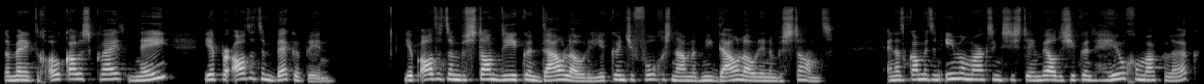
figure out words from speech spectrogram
dan ben ik toch ook alles kwijt? Nee, je hebt er altijd een backup in. Je hebt altijd een bestand die je kunt downloaden. Je kunt je volgers namelijk niet downloaden in een bestand. En dat kan met een e-mailmarketing systeem wel. Dus je kunt heel gemakkelijk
